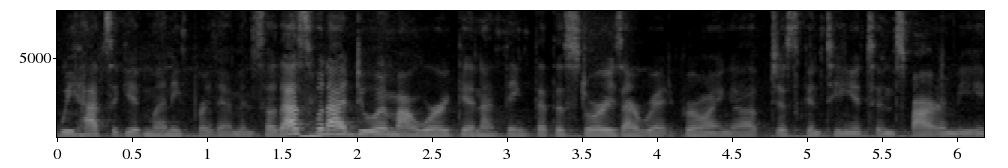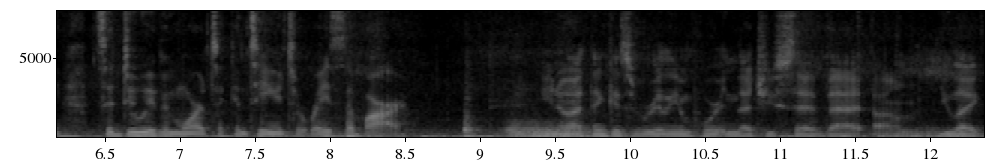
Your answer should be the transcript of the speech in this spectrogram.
we have to give money for them. And so that's what I do in my work. And I think that the stories I read growing up just continue to inspire me to do even more to continue to raise the bar. You know, I think it's really important that you said that um, you like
